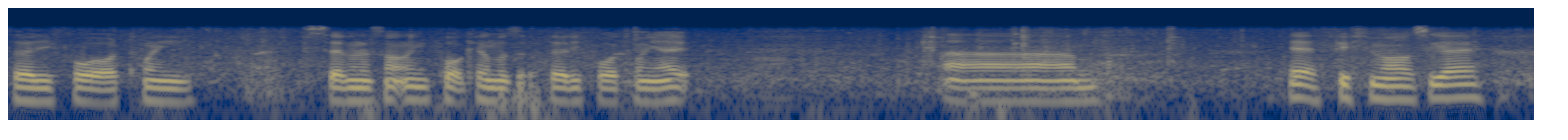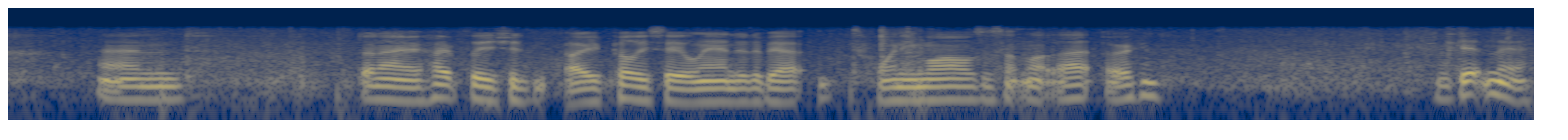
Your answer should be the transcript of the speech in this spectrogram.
34 or 27 or something. Port Kembla's at 34 28. Um, yeah, 50 miles to go, and don't know. Hopefully, you should. You probably see land at about 20 miles or something like that. I reckon. We're getting there,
